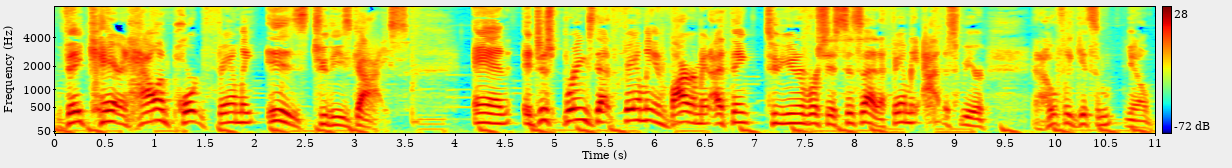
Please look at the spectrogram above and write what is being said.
they care and how important family is to these guys. And it just brings that family environment, I think, to the University of Cincinnati, a family atmosphere, and hopefully get some, you know,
